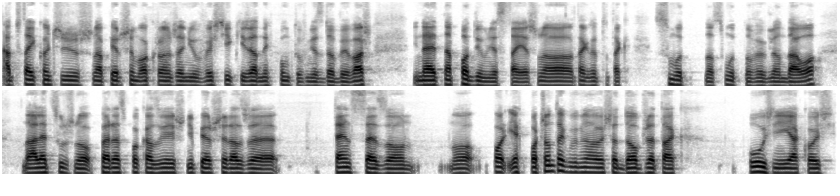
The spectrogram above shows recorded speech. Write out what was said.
a tutaj kończysz już na pierwszym okrążeniu wyścig i żadnych punktów nie zdobywasz i nawet na podium nie stajesz, no także to tak smutno, smutno wyglądało, no ale cóż, no Perez pokazuje już nie pierwszy raz, że ten sezon, no jak początek wyglądał jeszcze dobrze, tak później jakoś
